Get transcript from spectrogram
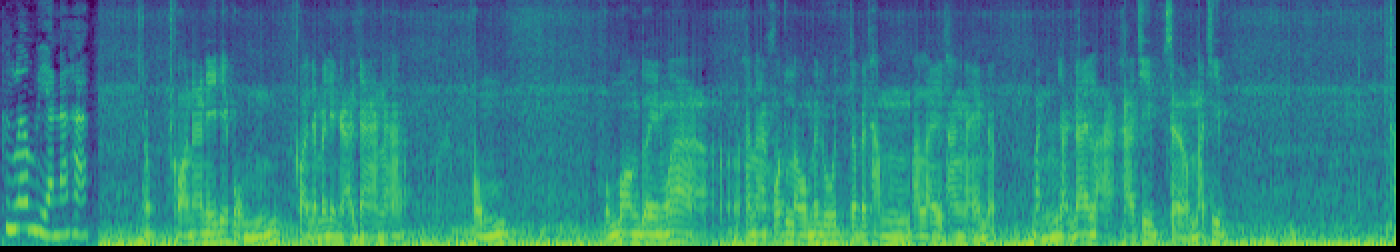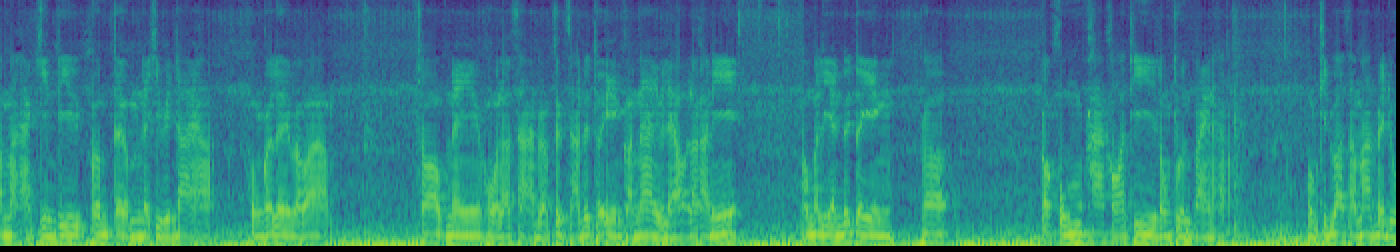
เพิ่งเริ่มเรียนนะคะครับก่อนหน้านี้ที่ผมก่อนจะมาเรียนกับอาจารย์นะฮะผมผมมองตัวเองว่าอนาคตเราไม่รู้จะไปทำอะไรทางไหนแบบเหมือนอยากได้หลักอาชีพเสริมอาชีพ ทำมาหากินที่เพิ่มเติมในชีวิตได้ครับผมก็เลยแบบว่าชอบในโหราศาสตร์แบบศึกษาด้วยตัวเองก่อนหน้าอยู่แล้ว แล้วคราวนี้พอมาเรียนด้วยตัวเองก็ก็คุ้มค่าคอร์สที่ลงทุนไปนะฮะผมคิดว่าสามารถไปดู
